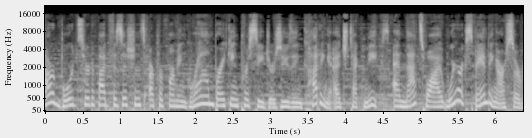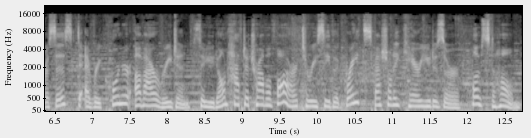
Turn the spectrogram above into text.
Our board certified physicians are performing groundbreaking procedures using cutting edge techniques, and that's why we're expanding our services to every corner of our region so you don't have to travel far to receive the great specialty care you deserve close to home.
